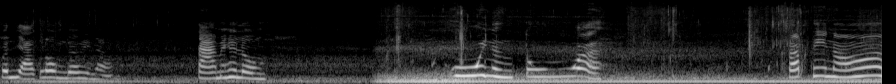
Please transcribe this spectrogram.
คนอยากลงเด้อพี่น้อง ตาไม่ให้ลง อุ้ยหนึ่งตัว ครับพี่น้อง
